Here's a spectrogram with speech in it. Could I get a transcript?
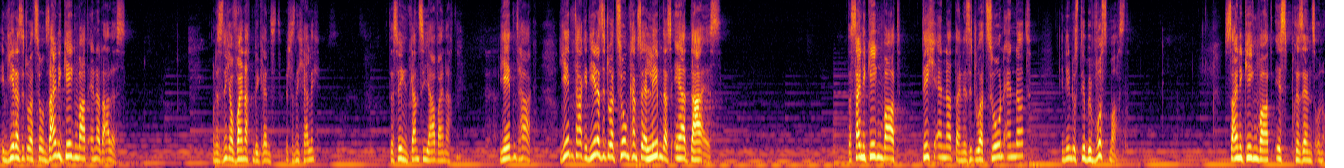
in jeder Situation. Seine Gegenwart ändert alles. Und es ist nicht auf Weihnachten begrenzt. Ist das nicht herrlich? Deswegen das ganze Jahr Weihnachten. Jeden Tag. Jeden Tag, in jeder Situation kannst du erleben, dass er da ist. Dass seine Gegenwart dich ändert, deine Situation ändert, indem du es dir bewusst machst. Seine Gegenwart ist Präsenz und,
